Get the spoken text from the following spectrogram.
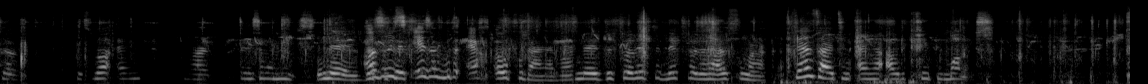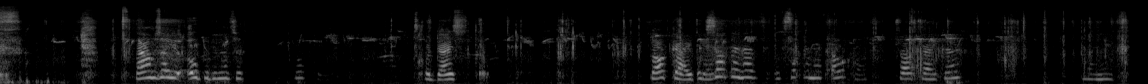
Zo, het is wel eng, maar er is helemaal niets. Nee, Als dus er het iets heeft- is, dan moet het echt open gedaan hebben. nee, dus dan heeft het niks met het huis te maken. Tenzij het een enge oude creepy man is. Waarom zou je open doen als het... Het gordijn zit ook. Zal kijken? Ik zag er net, ik zag er net ogen. Zal kijken? Maar niet.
